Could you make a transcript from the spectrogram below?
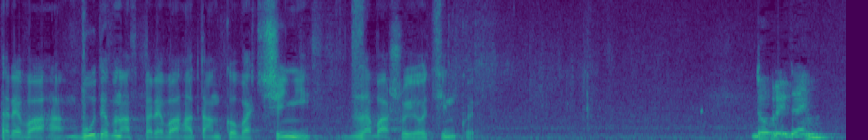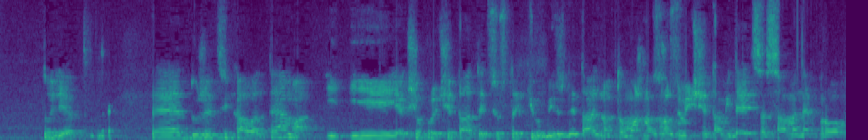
перевага? Буде в нас перевага танкова чи ні? За вашою оцінкою? Добрий день, студія. Це дуже цікава тема, і, і якщо прочитати цю статтю більш детально, то можна зрозуміти, що там йдеться саме не про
